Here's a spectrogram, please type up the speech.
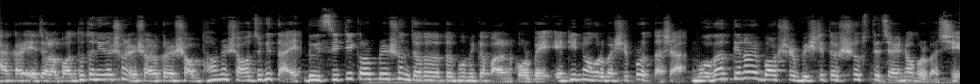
ঢাকার এই জলাবদ্ধতা নিরসনে সরকারের সব ধরনের সহযোগিতায় দুই সিটি কর্পোরেশন যথাযথ ভূমিকা পালন করবে। এটি নগরবাসীর প্রত্যাশা। ভোগান্তি নয়, বর্ষার বৃষ্টিতে স্বস্তি চায় নগরবাসী।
